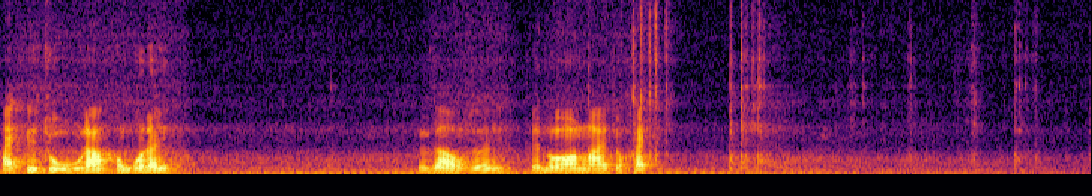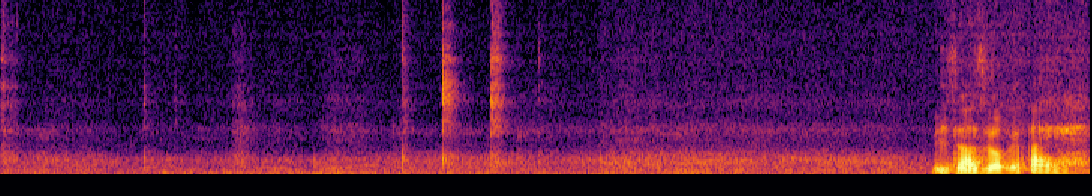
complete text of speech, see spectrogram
Khách thì chủ đang không có đây. Cứ giao giấy, kết nối online cho khách. Đi ra rửa cái tay.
